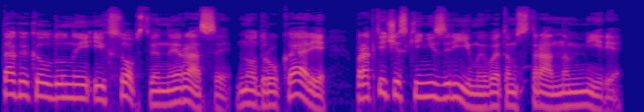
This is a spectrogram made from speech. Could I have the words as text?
так и колдуны их собственной расы, но друкари, практически незримы в этом странном мире.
